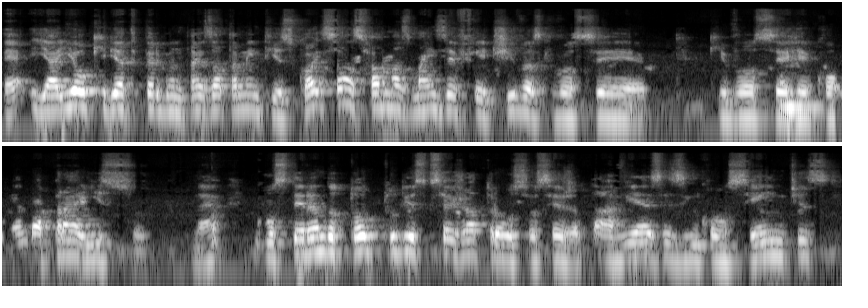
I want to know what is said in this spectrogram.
É, e aí eu queria te perguntar exatamente isso. Quais são as formas mais efetivas que você que você uhum. recomenda para isso? Né? Considerando todo, tudo isso que você já trouxe, ou seja, há vieses inconscientes,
